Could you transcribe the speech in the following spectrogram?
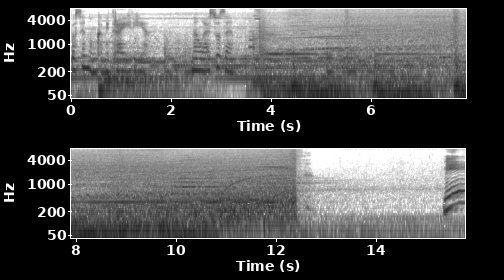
Você nunca me trairia. Não é, Suzanne? May!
